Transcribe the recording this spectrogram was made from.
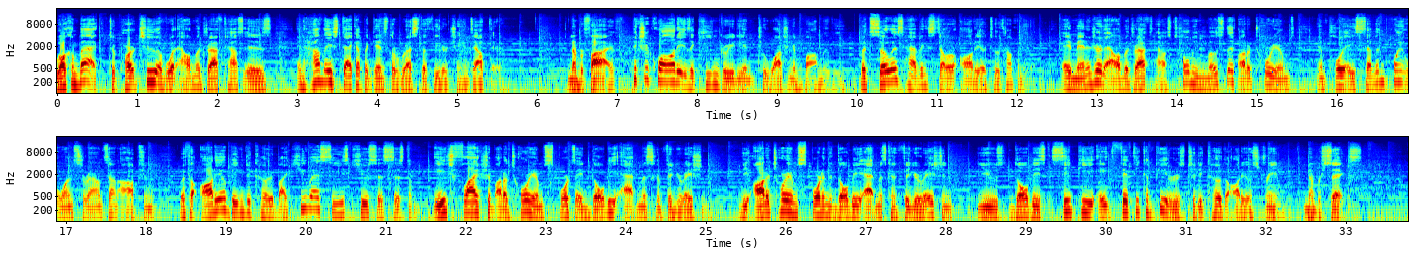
Welcome back to part 2 of what Alamo Drafthouse is and how they stack up against the rest of the theater chains out there. Number 5. Picture quality is a key ingredient to watching a bomb movie, but so is having stellar audio to accompany it. A manager at Alamo Drafthouse told me most of the auditoriums employ a 7.1 surround sound option with the audio being decoded by QSC's QSYS system. Each flagship auditorium sports a Dolby Atmos configuration. The auditorium sporting the Dolby Atmos configuration used Dolby's CP850 computers to decode the audio stream. Number 6.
